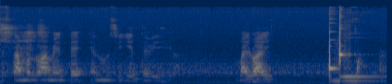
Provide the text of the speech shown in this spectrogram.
estamos nuevamente en un siguiente video. Bye bye.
